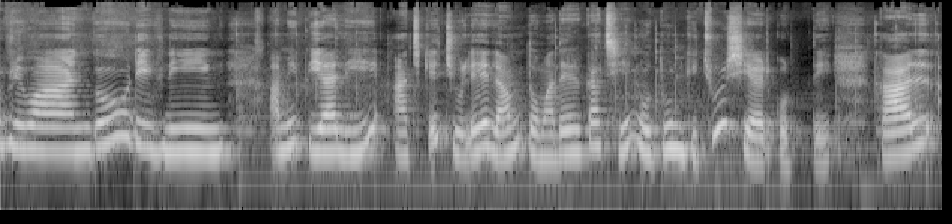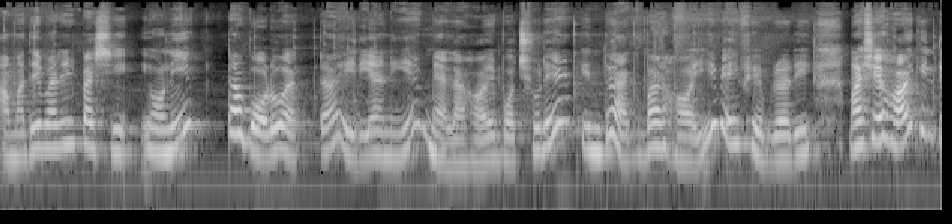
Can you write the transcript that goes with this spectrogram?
এভরিওয়ান গুড ইভিনিং আমি পিয়ালি, আজকে চলে এলাম তোমাদের কাছে নতুন কিছু শেয়ার করতে। কাল আমাদের বাড়ির পাশে অনেকটা বড় একটা এরিয়া নিয়ে মেলা হয় বছরে, কিন্তু একবার হয় এই ফেব্রুয়ারি মাসে হয়, কিন্তু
